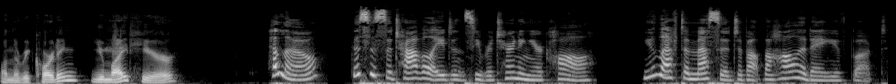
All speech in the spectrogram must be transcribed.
On the recording, you might hear Hello, this is the travel agency returning your call. You left a message about the holiday you've booked,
